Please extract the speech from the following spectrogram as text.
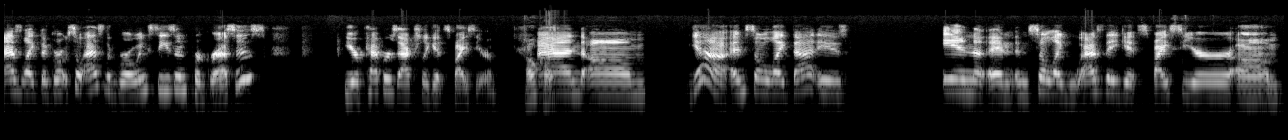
as like the grow so as the growing season progresses, your peppers actually get spicier. Okay. And um, yeah, and so like that is in and and so like as they get spicier, um,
